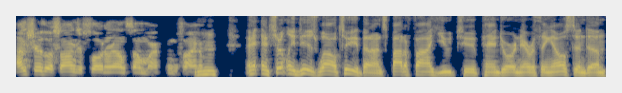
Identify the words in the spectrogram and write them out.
I'm sure those songs are floating around somewhere. You can find mm-hmm. them. And, and, certainly did as well, too. You've been on Spotify, YouTube, Pandora, and everything else. And um,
